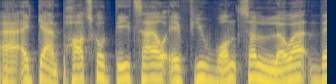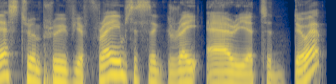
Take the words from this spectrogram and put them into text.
Uh, again, particle detail, if you want to lower this to improve your frames, this is a great area to do it.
